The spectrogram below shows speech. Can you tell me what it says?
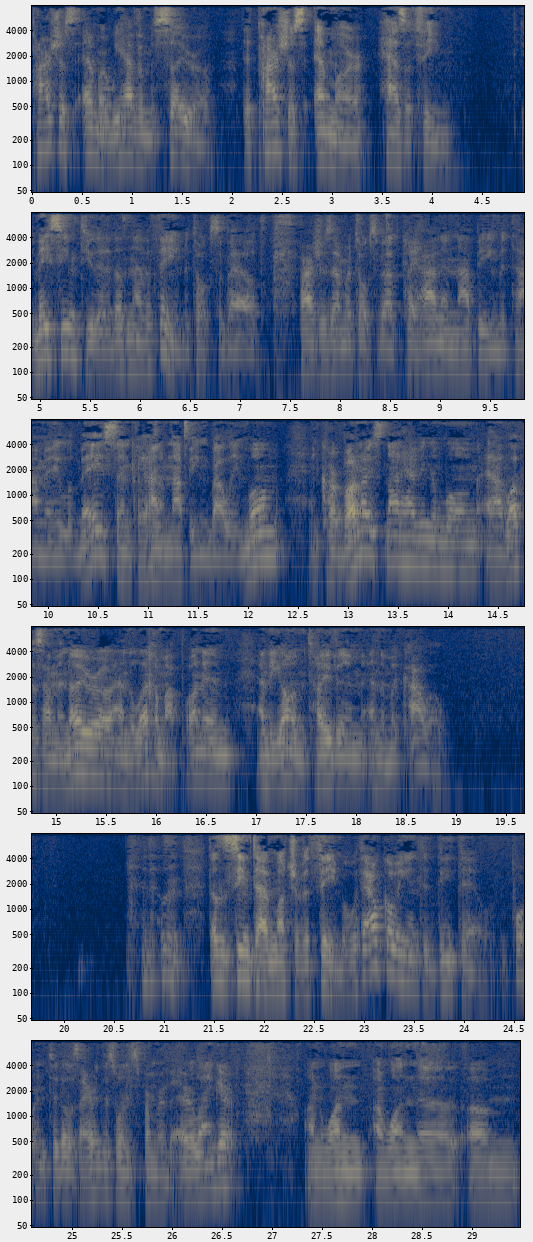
Parshas Emor, we have a Messiah, that Parshas Emor has a theme. It may seem to you that it doesn't have a theme. It talks about, Parshas Emor talks about Kaihanim not being Metame Lemes, and Kaihanim not being Bali Mum, and Karbanos not having a Mum, and Adlakas HaMenorah, and the Lechem Aponim, and the Yom Tovim, and the Makalo. It doesn't, doesn't seem to have much of a theme, but without going into detail, important to those. I heard this one's from Rav Erlanger on one on one uh, um,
